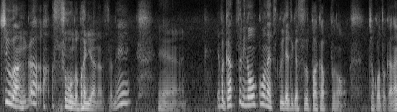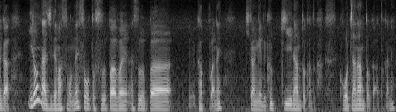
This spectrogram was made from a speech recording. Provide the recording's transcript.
衷案が 爽のバニラなんですよね。えーやっぱがっつり濃厚なやつ食いたいときはスーパーカップのチョコとか、なんかいろんな味出ますもんね。爽とスーパーバ、スーパーカップはね。期間限定クッキーなんとかとか、紅茶なんとかとかね。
